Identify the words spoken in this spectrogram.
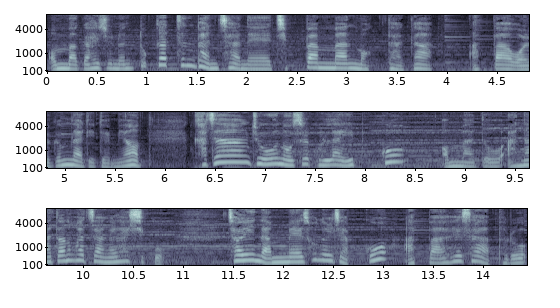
엄마가 해주는 똑같은 반찬에 집밥만 먹다가 아빠 월급날이 되면 가장 좋은 옷을 골라 입고 엄마도 안 하던 화장을 하시고 저희 남매 손을 잡고 아빠 회사 앞으로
